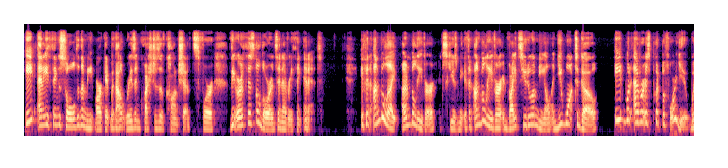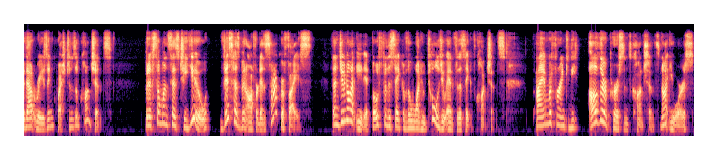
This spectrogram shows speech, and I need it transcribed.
Eat anything sold in the meat market without raising questions of conscience, for the earth is the Lord's and everything in it. If an unbeliever, excuse me, if an unbeliever invites you to a meal and you want to go, Eat whatever is put before you without raising questions of conscience. But if someone says to you, This has been offered in sacrifice, then do not eat it, both for the sake of the one who told you and for the sake of conscience. I am referring to the other person's conscience, not yours.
